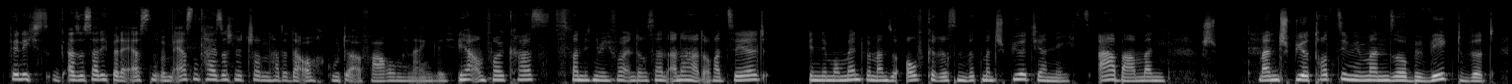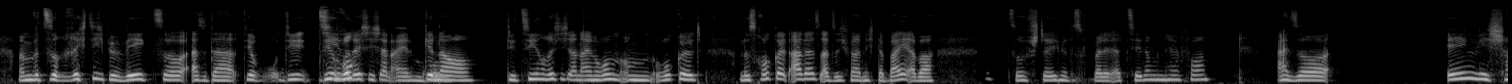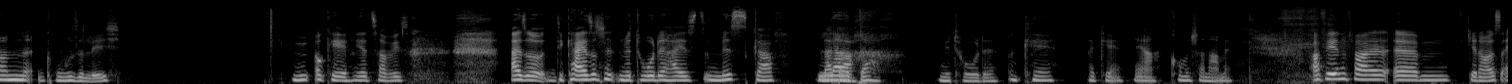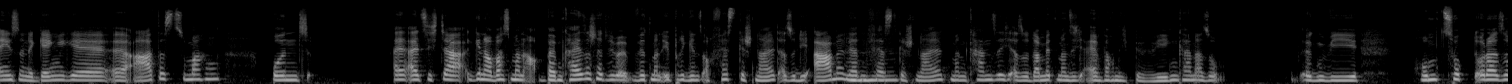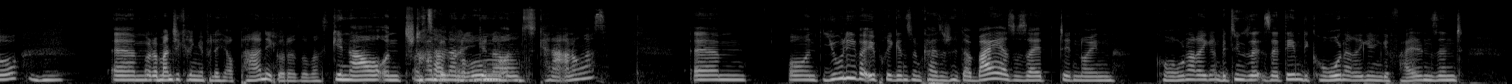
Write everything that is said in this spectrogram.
Finde ich, also das hatte ich bei der ersten, beim ersten Kaiserschnitt schon und hatte da auch gute Erfahrungen eigentlich. Ja, und voll krass. Das fand ich nämlich voll interessant. Anna hat auch erzählt, in dem Moment, wenn man so aufgerissen wird, man spürt ja nichts. Aber man, man spürt trotzdem, wie man so bewegt wird. Man wird so richtig bewegt, so, also da, Die, ru- die ziehen ruck- richtig an einem rum. genau, die ziehen richtig an einen rum und ruckelt. Und es ruckelt alles. Also ich war nicht dabei, aber so stelle ich mir das bei den Erzählungen hervor. Also irgendwie schon gruselig. Okay, jetzt habe ich es. Also die Kaiserschnittmethode heißt Miskaf-Ladach-Methode. Okay. Okay, ja, komischer Name. Auf jeden Fall, ähm, genau, ist eigentlich so eine gängige äh, Art, das zu machen. Und äh, als ich da, genau, was man beim Kaiserschnitt wird man übrigens auch festgeschnallt. Also die Arme werden Mhm. festgeschnallt. Man kann sich, also damit man sich einfach nicht bewegen kann, also irgendwie rumzuckt oder so. Ähm, Oder manche kriegen ja vielleicht auch Panik oder sowas. Genau, und strampeln dann zappeln, rum genau. und keine Ahnung was. Ähm, und Juli war übrigens im Kaiserschnitt dabei, also seit den neuen Corona-Regeln, beziehungsweise seitdem die Corona-Regeln gefallen sind,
